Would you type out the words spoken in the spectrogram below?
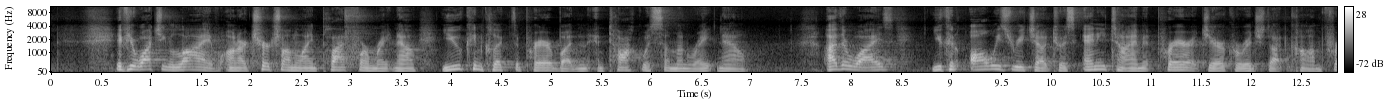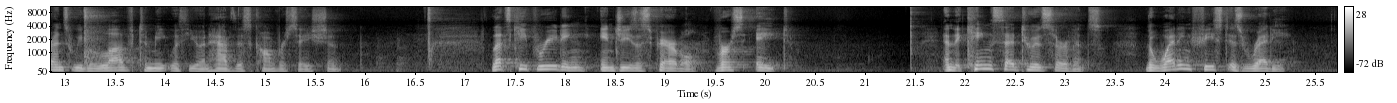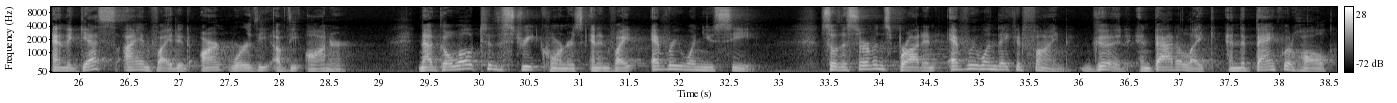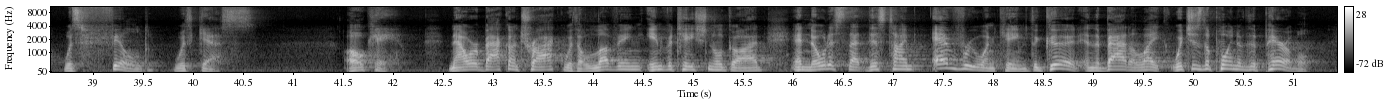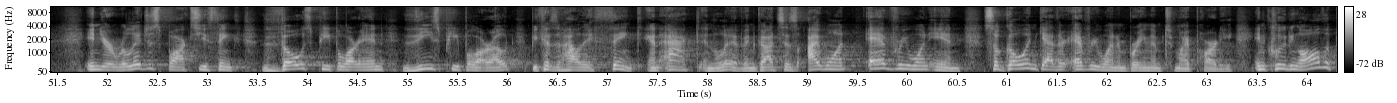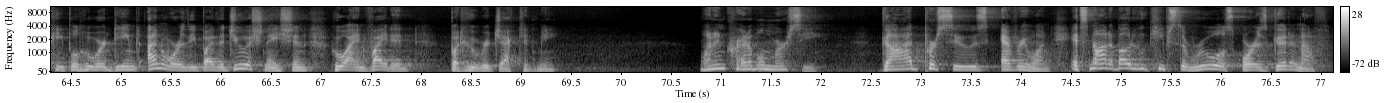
If you're watching live on our Church Online platform right now, you can click the prayer button and talk with someone right now. Otherwise, you can always reach out to us anytime at prayer at jerichoridge.com. Friends, we'd love to meet with you and have this conversation. Let's keep reading in Jesus' parable, verse 8. And the king said to his servants, The wedding feast is ready, and the guests I invited aren't worthy of the honor. Now go out to the street corners and invite everyone you see. So the servants brought in everyone they could find, good and bad alike, and the banquet hall was filled with guests. Okay, now we're back on track with a loving, invitational God, and notice that this time everyone came, the good and the bad alike, which is the point of the parable. In your religious box, you think those people are in, these people are out because of how they think and act and live. And God says, I want everyone in. So go and gather everyone and bring them to my party, including all the people who were deemed unworthy by the Jewish nation who I invited, but who rejected me. What incredible mercy. God pursues everyone. It's not about who keeps the rules or is good enough.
